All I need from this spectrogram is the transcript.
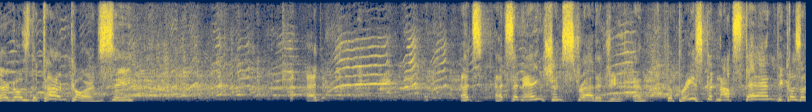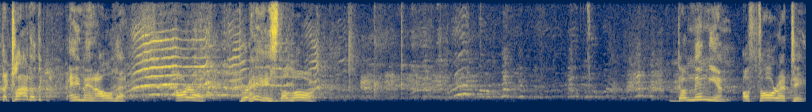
There goes the time card, see? And that's, that's an ancient strategy. And the priest could not stand because of the cloud of the. Amen, all that. All right. Praise the Lord. Dominion, authority,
